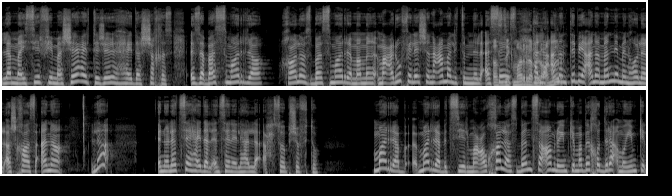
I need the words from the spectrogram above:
لما يصير في مشاعر تجاه هيدا الشخص. إذا بس مرة خلص بس مرة ما من- معروفة ليش انعملت من الأساس؟ قصدك مرة هلأ أنا بالعمر؟ انتبه أنا مني من هول الأشخاص أنا لا إنه لا تسي هيدا الإنسان اللي هلأ حسب شفته. مرة ب... مرة بتصير معه. وخلص بنسى أمره. يمكن ما باخد رقمه. يمكن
